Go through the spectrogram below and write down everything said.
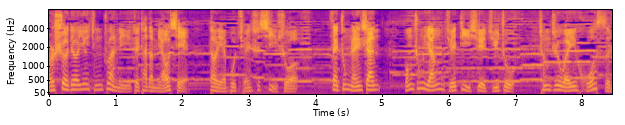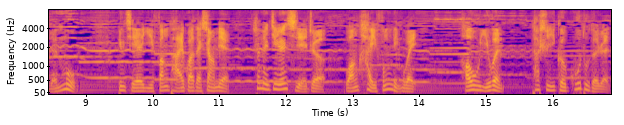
而《射雕英雄传》里对他的描写，倒也不全是戏说。在终南山，王重阳掘地穴居住，称之为“活死人墓”。并且以方牌挂在上面，上面竟然写着“王亥峰灵位”。毫无疑问，他是一个孤独的人。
